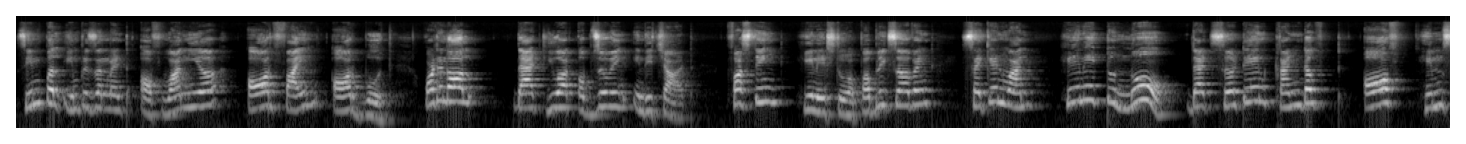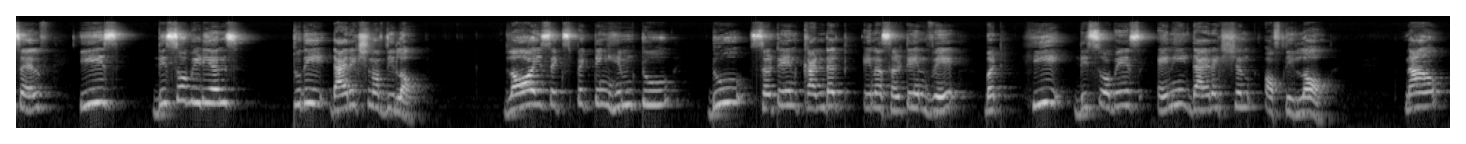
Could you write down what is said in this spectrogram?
simple imprisonment of one year or fine or both. What and all that you are observing in the chart. First thing, he needs to a public servant. Second one, he need to know that certain conduct of himself is disobedience to the direction of the law. Law is expecting him to do certain conduct in a certain way but he disobeys any direction of the law. Now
